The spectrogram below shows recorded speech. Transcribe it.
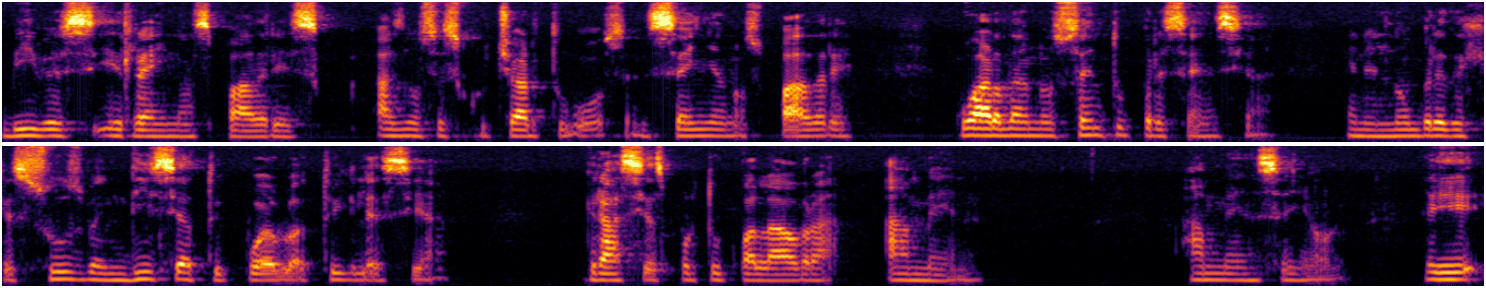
vives y reinas, Padre. Haznos escuchar tu voz, enséñanos, Padre, guárdanos en tu presencia en el nombre de Jesús, bendice a tu pueblo, a tu iglesia. Gracias por tu palabra. Amén. Amén, Señor. Eh,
